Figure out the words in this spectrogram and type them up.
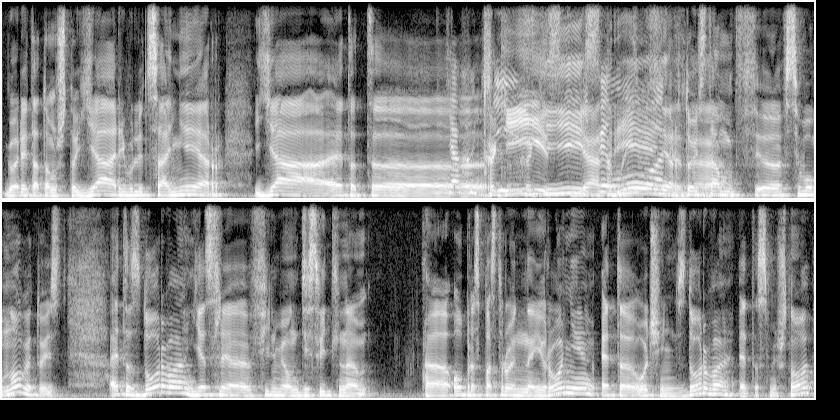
говорит о том, что я революционер, я а, этот... э, Я хоккеист, хоккеист, я тренер, то есть там э, всего много, то есть это здорово, если в фильме он действительно э, образ построен на иронии, это очень здорово, это смешно.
